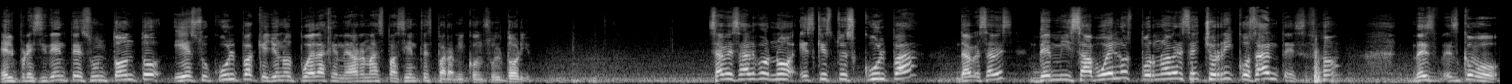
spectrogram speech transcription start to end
El presidente es un tonto y es su culpa que yo no pueda generar más pacientes para mi consultorio. ¿Sabes algo? No, es que esto es culpa, ¿sabes? De mis abuelos por no haberse hecho ricos antes, ¿no? Es, como,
